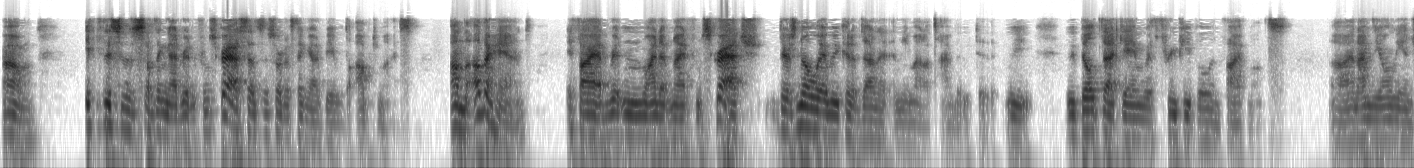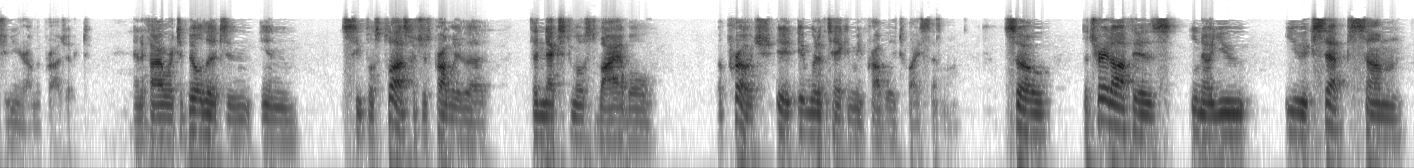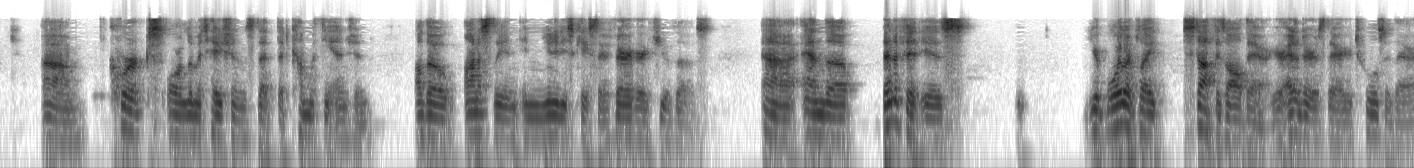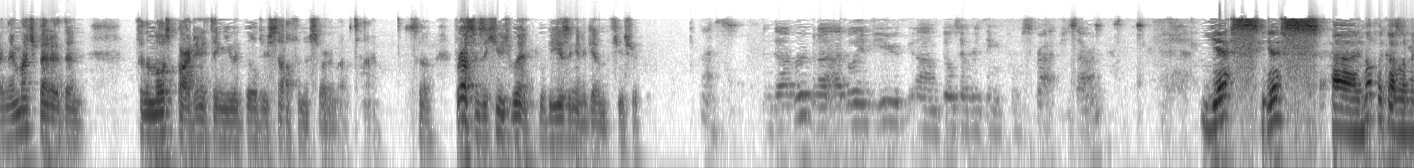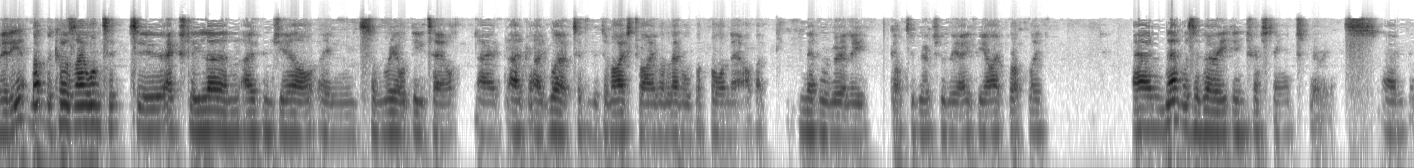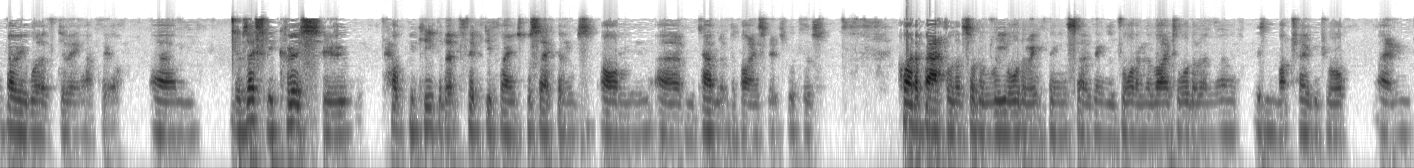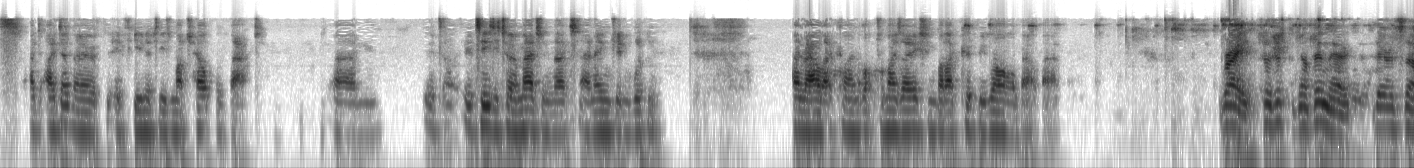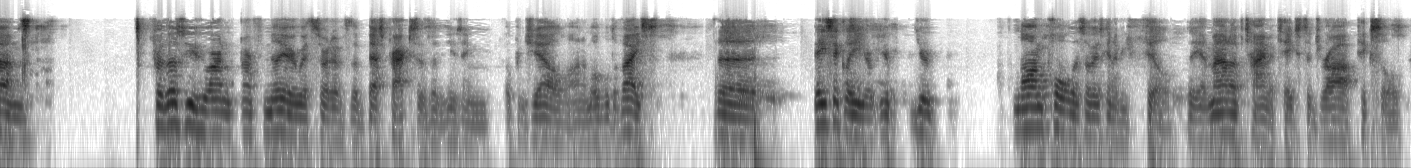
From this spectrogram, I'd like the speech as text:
um, if this was something I'd written from scratch, that's the sort of thing I'd be able to optimize. On the other hand, if I had written Wind-up Knight from scratch, there's no way we could have done it in the amount of time that we did it. We, we built that game with three people in five months, uh, and I'm the only engineer on the project. And if I were to build it in, in C++, which is probably the, the next most viable approach, it, it would have taken me probably twice that long. So the trade-off is, you know, you, you accept some um, quirks or limitations that, that come with the engine, although honestly in, in Unity's case there's very, very few of those. Uh, and the benefit is your boilerplate stuff is all there. Your editor is there, your tools are there, and they're much better than for the most part, anything you would build yourself in a short amount of time. So for us, it was a huge win. We'll be using it again in the future. Nice. And uh, Reuben, I, I, believe you um, built everything from scratch. Is that right? Yes, yes. Uh, not because I'm an idiot, but because I wanted to actually learn OpenGL in some real detail. I'd, I'd, I'd worked at the device driver level before now, but never really got to grips with the API properly. And that was a very interesting experience and very worth doing, I feel. Um, it was actually Chris who helped me keep it at 50 frames per second on um, tablet devices, which was quite a battle of sort of reordering things so things are drawn in the right order and there isn't much overdraw. And I, I don't know if, if Unity is much help with that. Um, it, it's easy to imagine that an engine wouldn't allow that kind of optimization, but I could be wrong about that. Right. So just to jump in there, there's um, for those of you who aren't, aren't familiar with sort of the best practices of using OpenGL on a mobile device, the basically your, your, your long pole is always going to be filled. The amount of time it takes to draw a pixel,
